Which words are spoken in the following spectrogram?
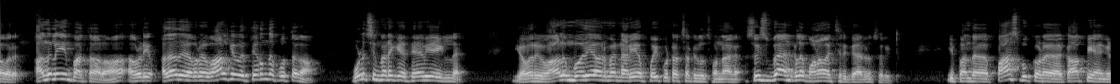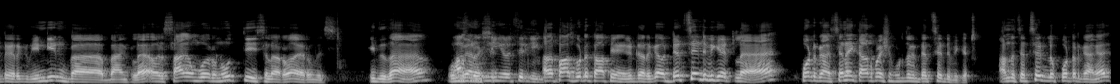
அவர். அதுலேயும் பார்த்தாலும் அவருடைய அதாவது அவர் வாழ்க்கை திறந்த புத்தகம் ஒளிச்சு மறைக்க தேவையே இல்லை. அவர் வாழும்போதே அவர் மாதிரி நிறைய போய் குற்றச்சாட்டுகள் சொன்னாங்க. சுவிஸ் பேங்க்ல பணம் வச்சிருக்காருன்னு சொல்லிட்டு. இப்போ அந்த பாஸ்புக்கோட காப்பி என்கிட்ட இருக்குது. இந்தியன் பே- பேங்க்ல அவர் சாகும்போது நூற்றி சில ரூபா இருந்துச்சு. இதுதான் உண்மையான விஷயம். வச்சிருக்கீங்க. அந்த பாஸ்போர்ட் காப்பி என்கிட்ட இருக்கு. அவர் டெத் சர்டிஃபிகேட்ல போட்டிருக்காங்க. சென்னை கார்பரேஷன் கொடுத்துருக்க டெத் சர்டிஃபிகேட் அந்த டெத் சர்டிஃபிகேட்ல போட்டிருக்காங்க.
